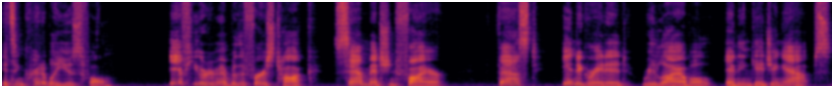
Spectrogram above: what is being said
It's incredibly useful. If you remember the first talk, Sam mentioned Fire, fast, integrated, reliable, and engaging apps.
